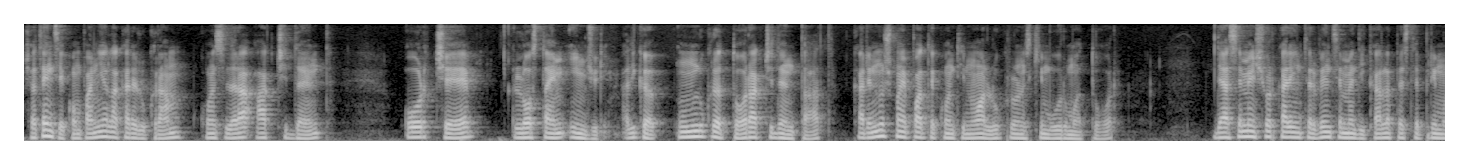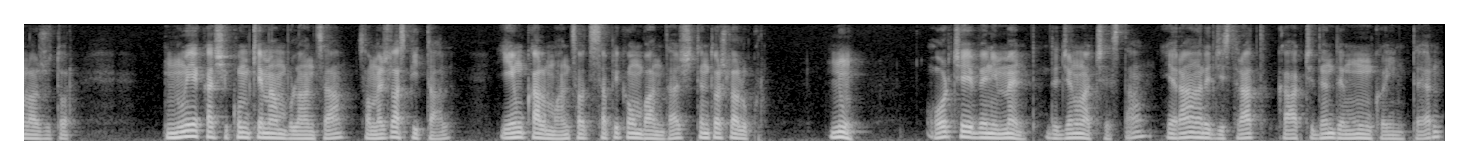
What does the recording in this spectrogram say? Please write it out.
și atenție, compania la care lucram considera accident orice lost time injury, adică un lucrător accidentat care nu-și mai poate continua lucrul în schimbul următor, de asemenea și oricare intervenție medicală peste primul ajutor. Nu e ca și cum chemi ambulanța sau mergi la spital, iei un calmant sau ți se aplică un bandaj și te întorci la lucru. Nu. Orice eveniment de genul acesta era înregistrat ca accident de muncă intern,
